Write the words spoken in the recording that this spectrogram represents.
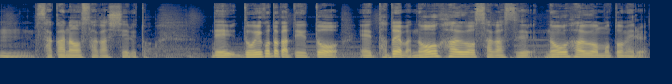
うん、魚を探してると。でどういうことかというと、えー、例えばノウハウを探すノウハウを求める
